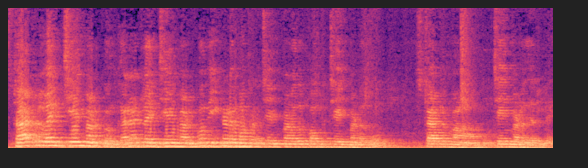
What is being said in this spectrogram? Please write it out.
ಸ್ಟಾರ್ಟರ್ ಲೈನ್ ಚೇಂಜ್ ಮಾಡ್ಕೊಂಡು ಕರೆಂಟ್ ಲೈನ್ ಚೇಂಜ್ ಮಾಡ್ಕೊಂಡು ಈ ಕಡೆ ಮೋಟರ್ ಚೇಂಜ್ ಮಾಡೋದು ಪಂಪ್ ಚೇಂಜ್ ಮಾಡೋದು. ಸ್ಟಾರ್ಟರ್ ಚೇಂಜ್ ಮಾಡೋದಿರಲಿ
